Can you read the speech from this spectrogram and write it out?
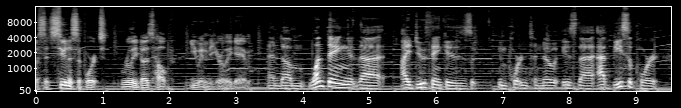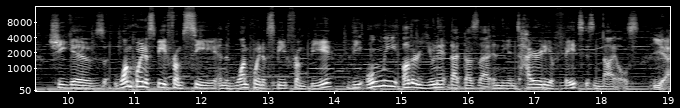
Setsuna support really does help you in the early game. And um, one thing that I do think is important to note is that at B support, she gives one point of speed from C and then one point of speed from B. The only other unit that does that in the entirety of Fates is Niles. Yeah.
